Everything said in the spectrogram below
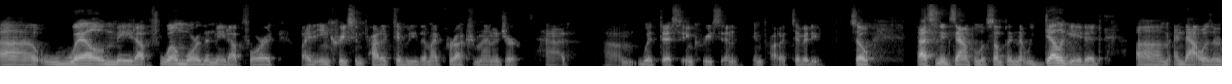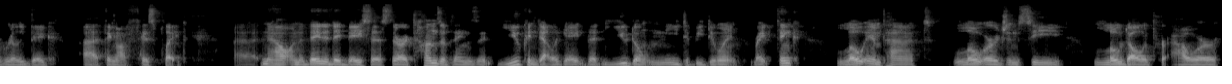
uh, well made up, well more than made up for it by the increase in productivity that my production manager had um, with this increase in in productivity. So that's an example of something that we delegated, um, and that was a really big uh, thing off his plate. Uh, now, on a day-to-day basis, there are tons of things that you can delegate that you don't need to be doing. Right? Think low impact, low urgency, low dollar per hour,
